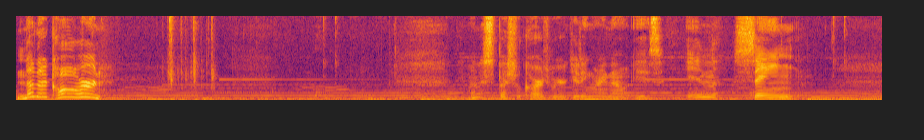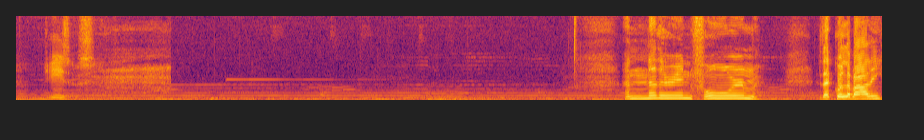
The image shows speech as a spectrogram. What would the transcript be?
Another card! The special cards we are getting right now is insane. Jesus. Another inform. Is that Koulibaly?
